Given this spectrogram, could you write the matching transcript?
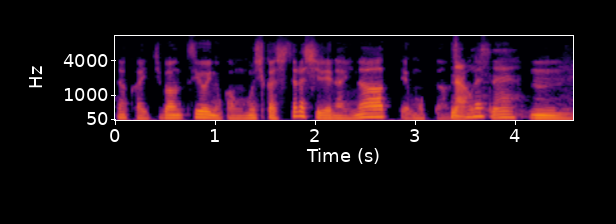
なんか一番強いのかももしかしたら知れないなって思ったんですなるほどよね。ですね。うん。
